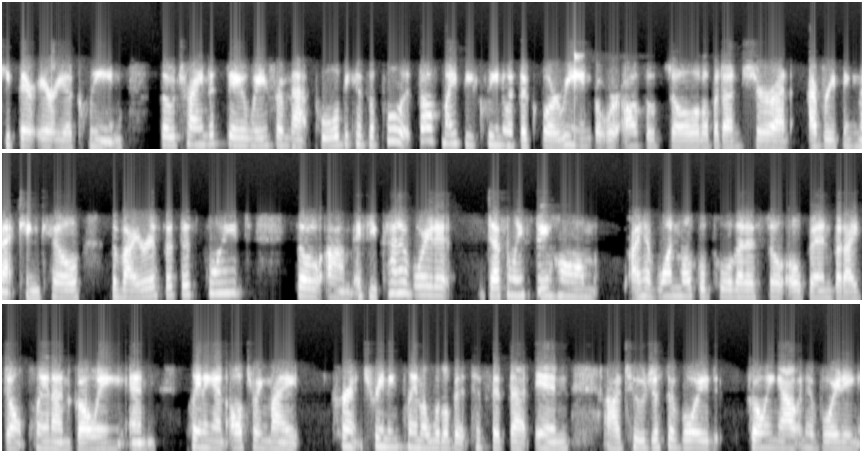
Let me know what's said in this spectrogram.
keep their area clean. So trying to stay away from that pool because the pool itself might be clean with the chlorine, but we're also still a little bit unsure on everything that can kill the virus at this point. So um, if you can avoid it, definitely stay home. I have one local pool that is still open, but I don't plan on going and planning on altering my current training plan a little bit to fit that in uh, to just avoid going out and avoiding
